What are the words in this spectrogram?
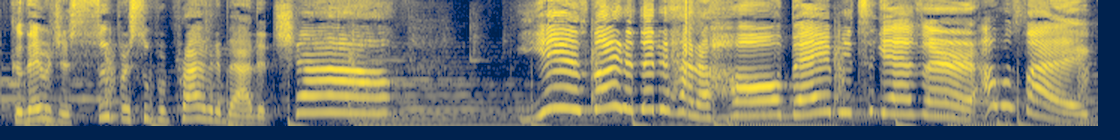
because they were just super, super private about it. Ciao years later, they had a whole baby together. I was like,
